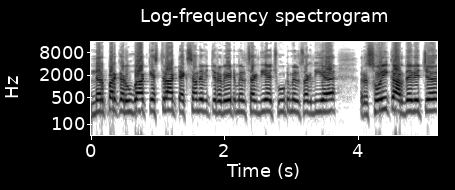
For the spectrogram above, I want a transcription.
ਨਿਰਭਰ ਕਰੂਗਾ, ਕਿਸ ਤਰ੍ਹਾਂ ਟੈਕਸਾਂ ਦੇ ਵਿੱਚ ਰਿਬੇਟ ਮਿਲ ਸਕਦੀ ਹੈ, ਛੂਟ ਮਿਲ ਸਕਦੀ ਹੈ, ਰਸੋਈ ਘਰ ਦੇ ਵਿੱਚ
